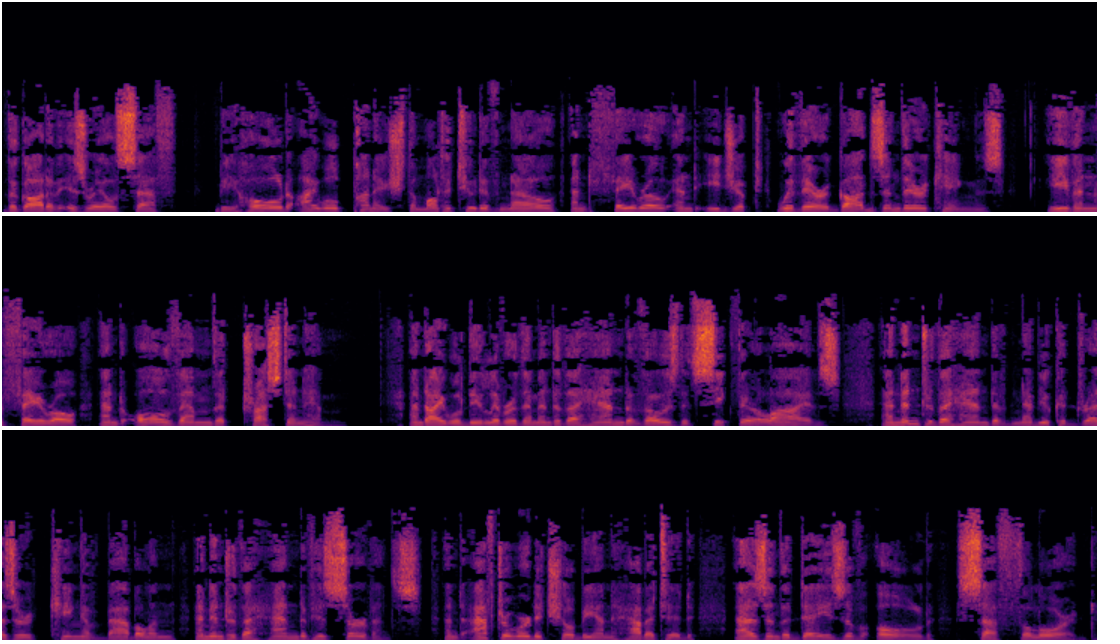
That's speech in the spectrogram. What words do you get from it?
the God of Israel, saith, Behold, I will punish the multitude of No, and Pharaoh and Egypt, with their gods and their kings, even Pharaoh and all them that trust in him. And I will deliver them into the hand of those that seek their lives, and into the hand of Nebuchadrezzar king of Babylon, and into the hand of his servants. And afterward it shall be inhabited, as in the days of old, saith the Lord.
